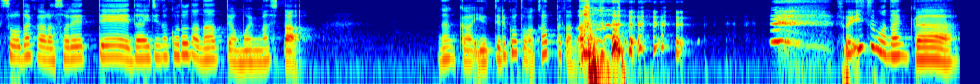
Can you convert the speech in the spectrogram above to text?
そうだからそれって大事なことだなって思いましたなんか言ってること分かったかな？そういつもなんか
